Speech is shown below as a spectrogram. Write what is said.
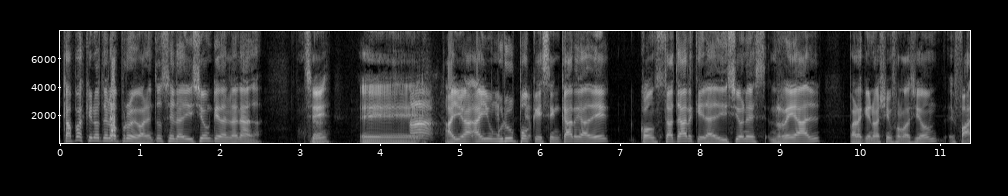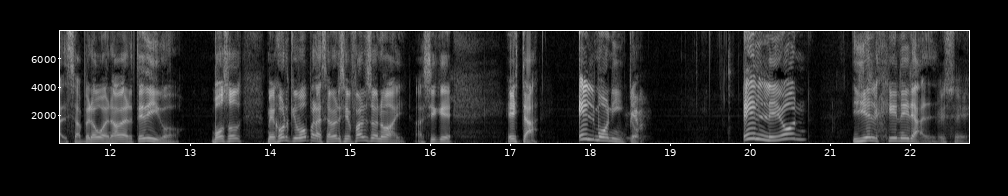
capaz que no te lo aprueban, entonces la edición queda en la nada. ¿Sí? Claro. Eh, Ah, hay, hay un grupo que se encarga de constatar que la edición es real para que no haya información eh, falsa. Pero bueno, a ver, te digo, vos sos mejor que vos para saber si es falso o no hay. Así que está el monito, Bien. el león y el general. Ese.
